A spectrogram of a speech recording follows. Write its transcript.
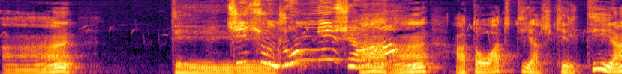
Aah! Dia. Tsy tsondronina izy a! Aah! Atao ato ity hazo kely ity a!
